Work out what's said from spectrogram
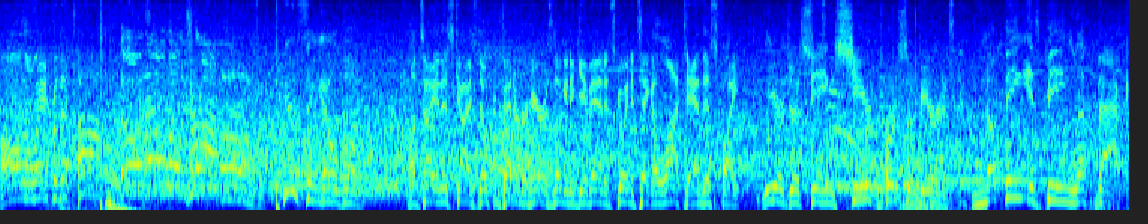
All the way for the top. Oh, an elbow drop. Oh, it's a piercing elbow. I'll tell you, this guy's no competitor here is looking to give in. It's going to take a lot to end this fight. We are just seeing sheer perseverance. Nothing is being left back.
